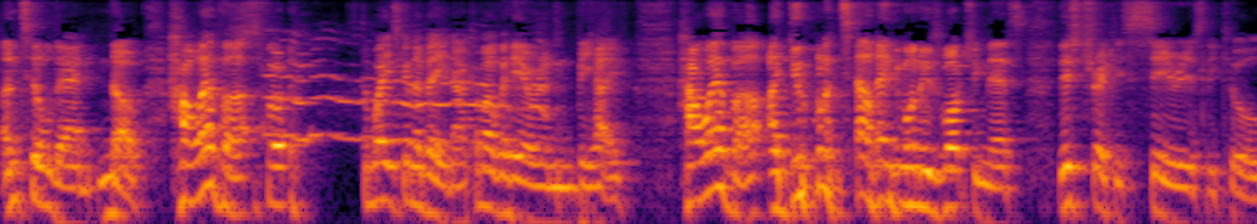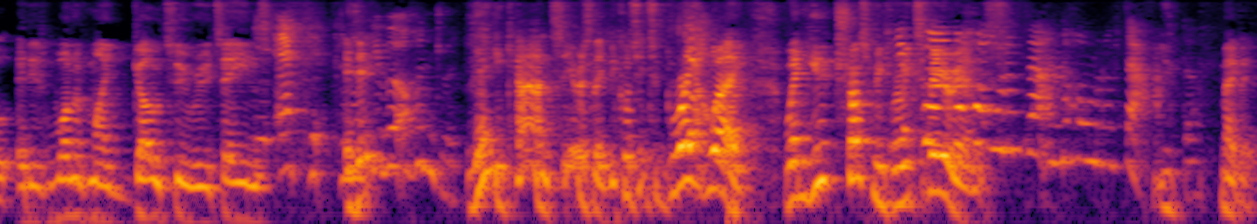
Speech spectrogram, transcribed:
Until then, no. However, for the way it's going to be. Now come over here and behave. However, I do want to tell anyone who's watching this, this trick is seriously cool. It is one of my go-to routines. It's epic. Can Is I it- give it a hundred? Yeah, you can, seriously, because it's a great way. When you, trust me from experience. The whole of that and the whole of that after. Maybe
